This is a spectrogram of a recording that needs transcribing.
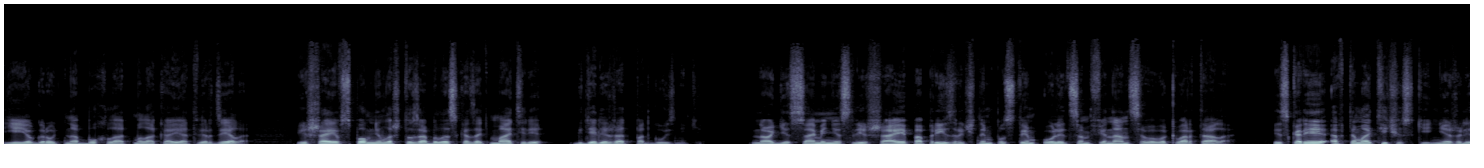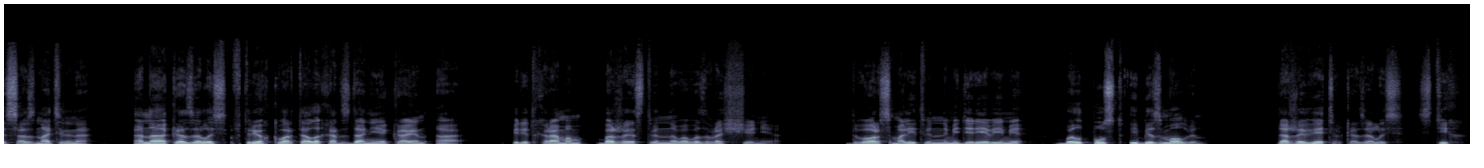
Ее грудь набухла от молока и отвердела, и Шая вспомнила, что забыла сказать матери, где лежат подгузники. Ноги сами несли Шаи по призрачным пустым улицам финансового квартала. И скорее автоматически, нежели сознательно, она оказалась в трех кварталах от здания КНА, перед храмом Божественного Возвращения. Двор с молитвенными деревьями был пуст и безмолвен. Даже ветер, казалось, стих.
